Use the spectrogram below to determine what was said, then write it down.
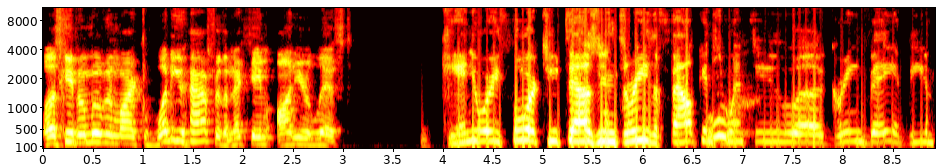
Well, let's keep it moving, Mark. What do you have for the next game on your list? January 4, 2003, the Falcons Ooh. went to uh, Green Bay and beat them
